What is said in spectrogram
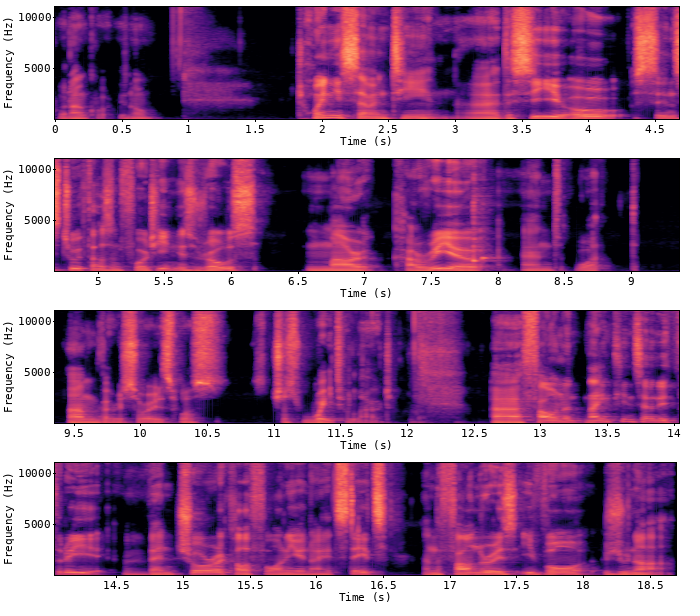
quote unquote, you know. 2017, uh, the CEO since 2014 is Rose Marcario. And what? I'm very sorry, this was just way too loud. Uh, founded 1973, Ventura, California, United States, and the founder is Yvon Chouinard,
